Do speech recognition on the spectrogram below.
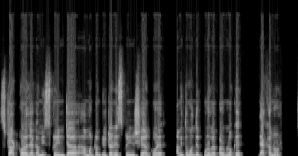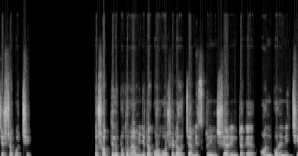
স্টার্ট করা যাক। আমি স্ক্রিনটা আমার কম্পিউটারের স্ক্রিন শেয়ার করে আমি তোমাদের পুরো ব্যাপারগুলোকে দেখানোর চেষ্টা করছি। তো সব থেকে প্রথমে আমি যেটা করব সেটা হচ্ছে আমি স্ক্রিন শেয়ারিংটাকে অন করে নিচ্ছি।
